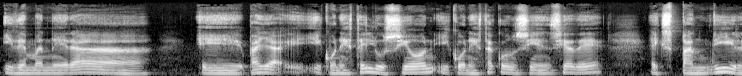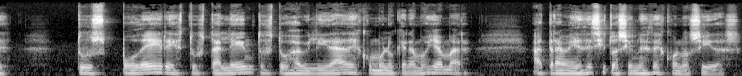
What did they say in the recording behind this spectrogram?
y de manera, eh, vaya, y con esta ilusión y con esta conciencia de expandir tus poderes, tus talentos, tus habilidades, como lo queramos llamar, a través de situaciones desconocidas.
